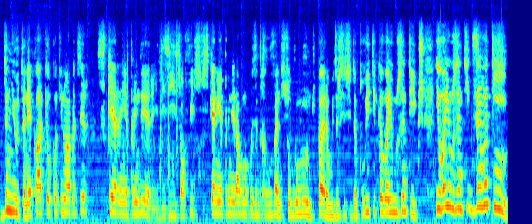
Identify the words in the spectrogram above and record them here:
de Newton. É claro que ele continuava a dizer se querem aprender, e dizia isso ao filho, se querem aprender alguma coisa de relevante sobre o mundo para o exercício da política, leiam os antigos. E leiam os antigos em latim.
